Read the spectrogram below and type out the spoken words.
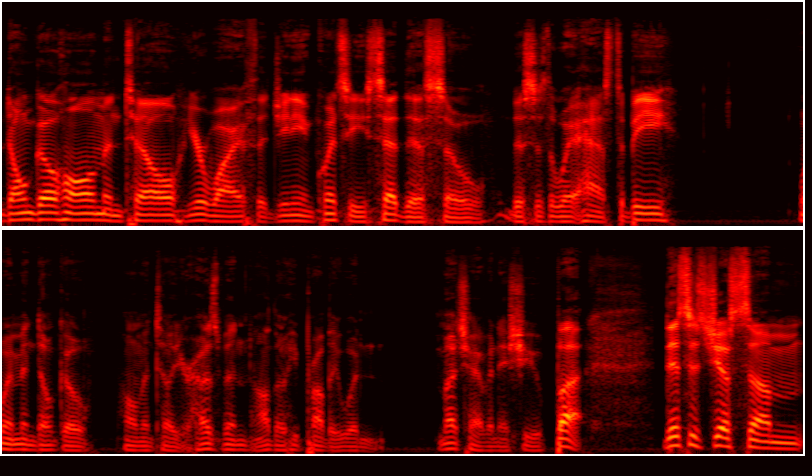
don't go home and tell your wife that Jeannie and Quincy said this, so this is the way it has to be. Women don't go home and tell your husband, although he probably wouldn't much have an issue. But this is just some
